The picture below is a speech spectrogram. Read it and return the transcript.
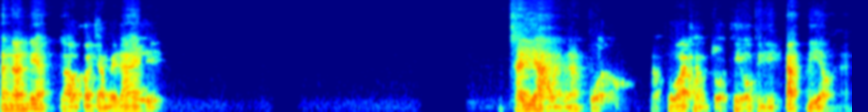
อันนั้นเนี่ยเราก็จะไม่ได้ ใช้ยาระงับปวดออกนะเพราะว่าทำตรวจที่ OPD แป๊บเดียวนะ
